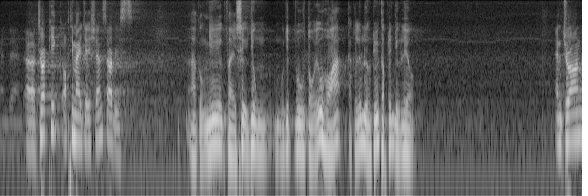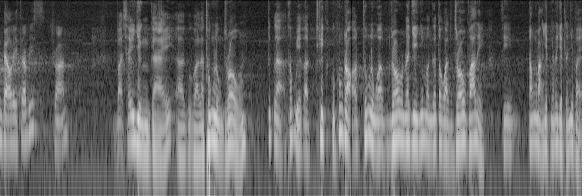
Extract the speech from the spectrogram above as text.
And then uh, traffic optimization service. à, cũng như phải sử dụng một dịch vụ tối ưu hóa các lưu lượng truy cập trên dữ liệu. And drone belly service, drone. và xây dựng cái uh, gọi là thung lũng drone. Tức là không biết khi cũng không rõ thung lũng drone là gì nhưng mà người ta gọi là drone valley. Thì trong bản dịch người ta dịch là như vậy.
